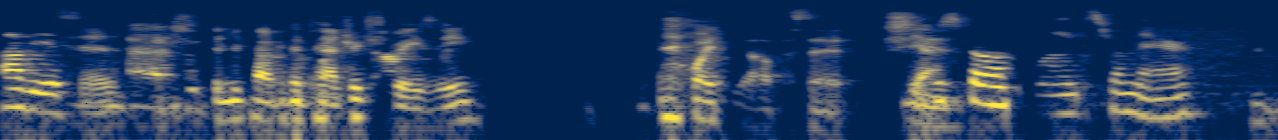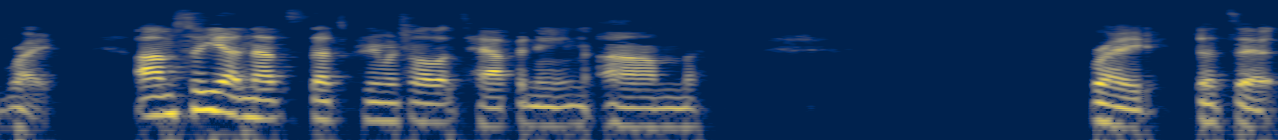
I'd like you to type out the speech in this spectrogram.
Obviously. And uh, then we're talking to Patrick Swayze. Quite the opposite. She Yeah. Just fill in blanks from there. Right. Um. So yeah, and that's that's pretty much all that's happening. Um. Right. That's it.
